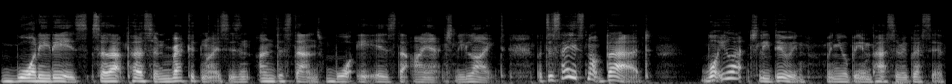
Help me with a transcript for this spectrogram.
what it is so that person recognizes and understands what it is that I actually liked. But to say it's not bad, what you're actually doing when you're being passive aggressive,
